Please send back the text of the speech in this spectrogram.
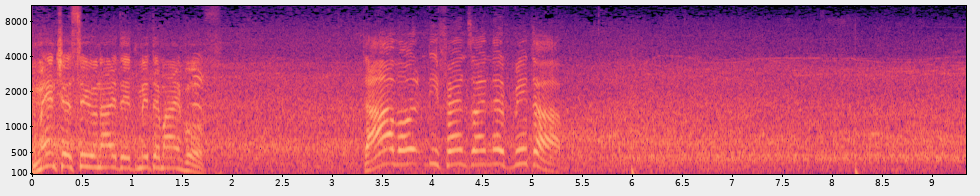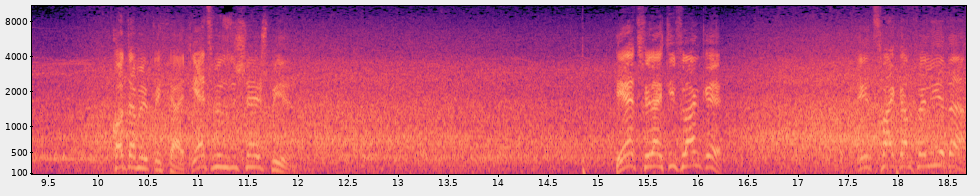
Manchester United mit dem Einwurf. Da wollten die Fans einen Elfmeter haben. Kontermöglichkeit. Jetzt müssen sie schnell spielen. Jetzt vielleicht die Flanke. Den Zweikampf verliert er.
